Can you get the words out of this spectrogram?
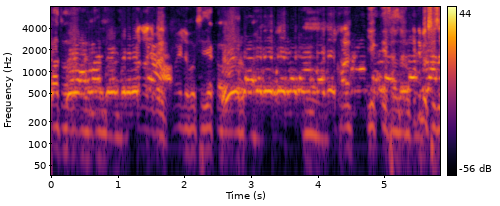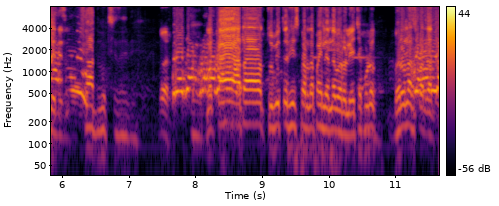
पाच वाजेपर्यंत चालणार आहे. पाच वाजेपर्यंत. पहिलं बक्षीस एकावन्न हजार रुपये. एकतीस हजार. किती बक्षीस आहे त्याचं? सात बक्षीस आहे ते. बरं. मग काय आता तुम्ही तर ही स्पर्धा पहिल्यांदा भरवली याच्यापुढे भरवणार स्पर्धा आता?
